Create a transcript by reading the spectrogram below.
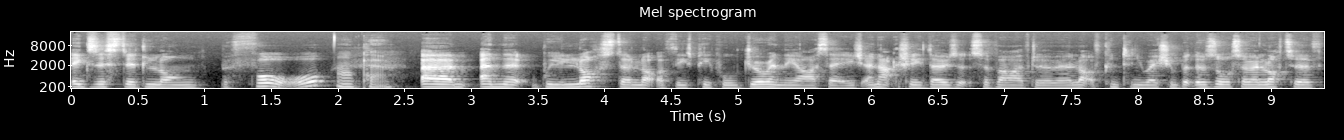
existed long before, Okay. um, and that we lost a lot of these people during the Ice Age, and actually those that survived are a lot of continuation. But there's also a lot of,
